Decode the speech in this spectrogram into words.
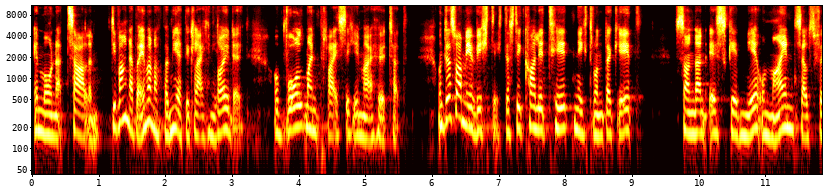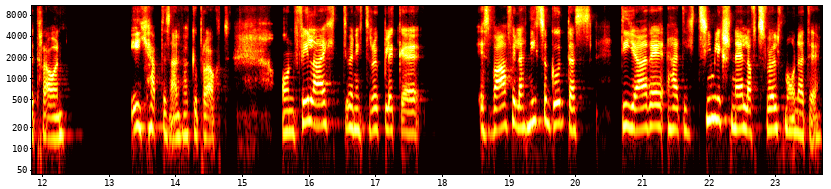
im Monat zahlen. Die waren aber immer noch bei mir, die gleichen Leute, obwohl mein Preis sich immer erhöht hat. Und das war mir wichtig, dass die Qualität nicht runtergeht, sondern es geht mehr um mein Selbstvertrauen. Ich habe das einfach gebraucht. Und vielleicht, wenn ich zurückblicke, es war vielleicht nicht so gut, dass die Jahre hatte ich ziemlich schnell auf zwölf Monate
